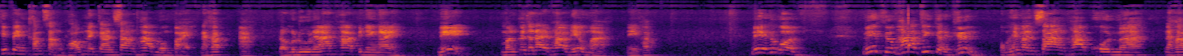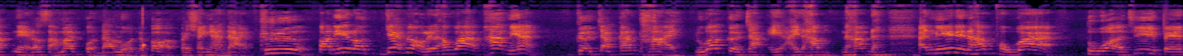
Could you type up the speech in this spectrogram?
ที่เป็นคำสั่งพร้อมในการสร้างภาพลงไปนะครับอะเรามาดูนะภาพเป็นยังไง นี่มันก็จะได้ภาพนี้ออกมานี่ครับ นี่ทุกคนนี่คือภาพที่เกิดขึ้น ผมให้มันสร้างภาพคนมานะครับเนี่ยเราสามารถกดดาวน์โหลดแล้วก็ไปใช้งานได้ คือตอนนี้เราแยกไม่ออกเลยนะครับว่าภาพนี้เกิดจากการถ่ายหรือว่าเกิดจาก AI ทำนะครับ อันนี้เนี่ยนะครับผมว่า ตัวที่เป็น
